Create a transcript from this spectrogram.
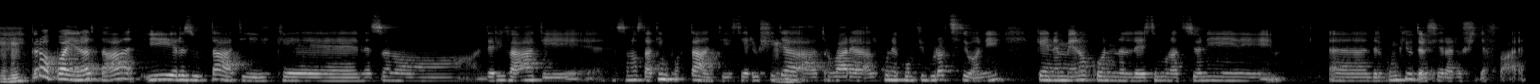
mm-hmm. però poi in realtà i risultati che ne sono derivati sono stati importanti, si è riusciti mm-hmm. a, a, trovare alcune configurazioni che nemmeno con le simulazioni eh, del computer si era riusciti a fare.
